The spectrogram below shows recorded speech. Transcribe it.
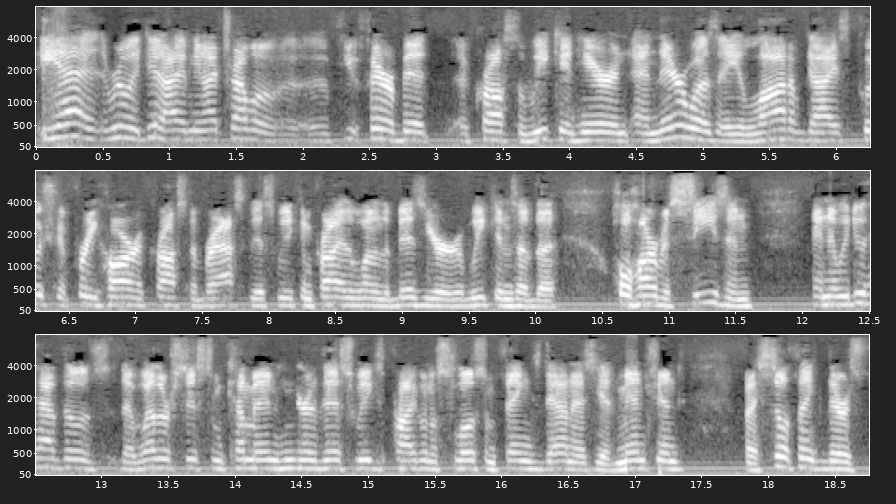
Yeah, it really did. I mean, I traveled a few, fair bit across the weekend here, and, and there was a lot of guys pushing it pretty hard across Nebraska this week, and probably one of the busier weekends of the whole harvest season. And then we do have those the weather system coming in here this week. It's probably going to slow some things down, as you had mentioned. But I still think there's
